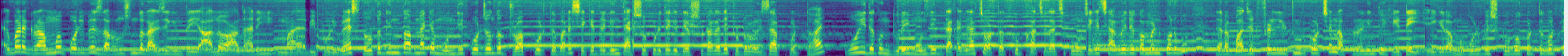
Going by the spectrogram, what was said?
একবারে গ্রাম্য পরিবেশ দারুণ সুন্দর লাগছে কিন্তু এই আলো আধারি মায়াবী পরিবেশ। টোটো কিন্তু আপনাকে মন্দির পর্যন্ত ড্রপ করতে পারে, সেক্ষেত্রে কিন্তু একশো কুড়ি থেকে দেড়শো টাকা দিয়ে টোটো রিজার্ভ করতে হয়। ওই দেখুন, দূরেই মন্দির দেখা যাচ্ছে, অর্থাৎ খুব কাছাকাছি পৌঁছে গেছে। আমি রেকমেন্ড করব, যারা বাজেট ফ্রেন্ডলি ট্যুর করছেন, আপনারা কিন্তু হেঁটেই এই গ্রাম্য পরিবেশ উপভোগ করতে করতে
